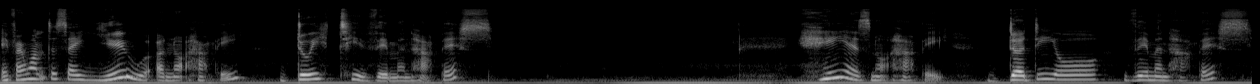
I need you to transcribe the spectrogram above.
If I want to say you are not happy, dwi ti ddim and hapus? He is not happy. Dydy o ddim yn hapus?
